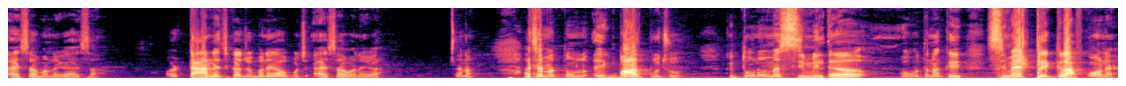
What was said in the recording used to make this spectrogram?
ऐसा बनेगा, ऐसा। और टैन का जो बनेगा, वो कुछ ऐसा बनेगा, है ना? अच्छा मैं तुम एक बात पूछूँ कि दोनों में सिमिल वो बोलते ना कि सिमेट्रिक ग्राफ कौन है?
